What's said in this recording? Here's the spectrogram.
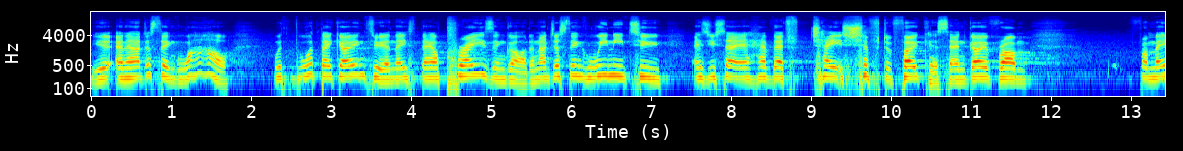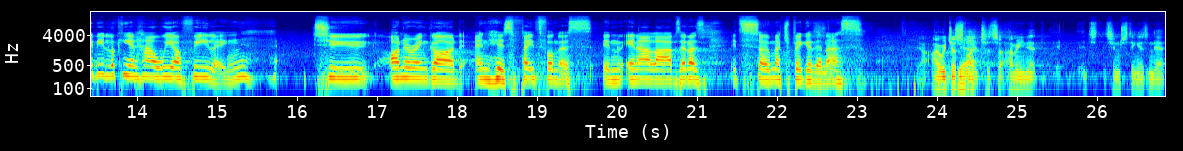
And I just think, wow, with what they're going through, and they, they are praising God. And I just think we need to, as you say, have that shift of focus and go from, from maybe looking at how we are feeling to honoring God and His faithfulness in, in our lives. That is, it's so much bigger than us. Yeah, I would just Yeah. like to, I mean, it, it's, it's interesting, isn't it?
